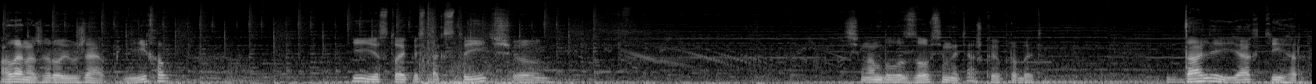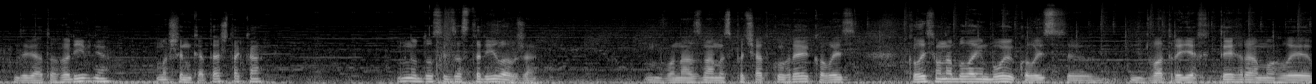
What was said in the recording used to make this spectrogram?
Але наш герой вже під'їхав. І Є100 якось так стоїть, що що нам було зовсім не тяжко його пробити. Далі Ях Тігр 9 рівня. Машинка теж така. Ну, досить застаріла вже. Вона з нами з початку гри. Колись, колись вона була імбою, колись е, 2-3 Тигра могли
